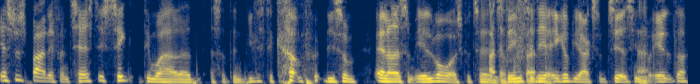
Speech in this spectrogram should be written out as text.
Jeg synes bare, det er fantastisk. Tænk, det må have været altså, den vildeste kamp, ligesom allerede som 11 år, jeg skulle tage Ej, det stilling til det her, ikke at blive accepteret af sine Ja. forældre.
